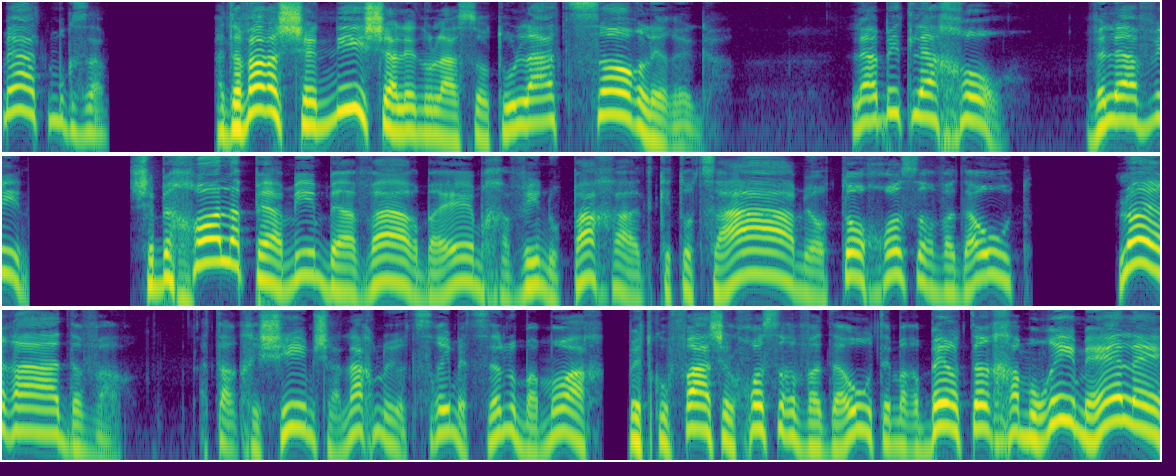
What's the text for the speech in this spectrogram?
מעט מוגזם. הדבר השני שעלינו לעשות הוא לעצור לרגע, להביט לאחור ולהבין שבכל הפעמים בעבר בהם חווינו פחד כתוצאה מאותו חוסר ודאות, לא אירע דבר. התרחישים שאנחנו יוצרים אצלנו במוח בתקופה של חוסר ודאות הם הרבה יותר חמורים מאלה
